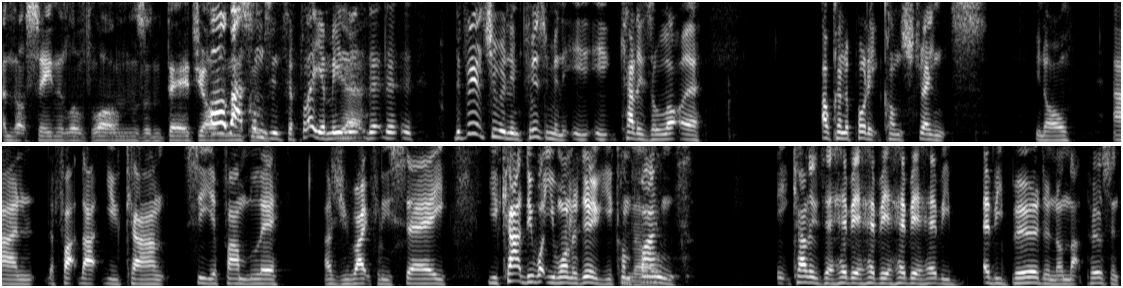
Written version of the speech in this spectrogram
And not seeing the loved ones and day jobs. All that and- comes into play. I mean, Yeah. the, the, the, the virtual imprisonment it, it carries a lot of how can I put it constraints, you know, and the fact that you can't see your family, as you rightfully say, you can't do what you want to do. You're confined. It carries a heavy, heavy, heavy, heavy, heavy burden on that person,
